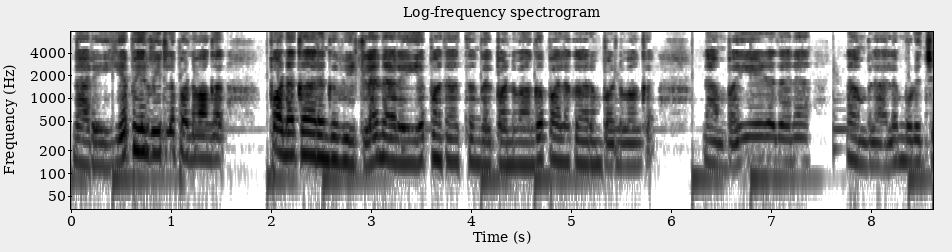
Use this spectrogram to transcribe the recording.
நிறைய பேர் வீட்டில் பண்ணுவாங்க. பணக்காரங்க வீட்டில் நிறைய பதார்த்தங்கள் பண்ணுவாங்க பலகாரம் பண்ணுவாங்க. நம்ம ஏழை தானே நம்மளால முடிஞ்ச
